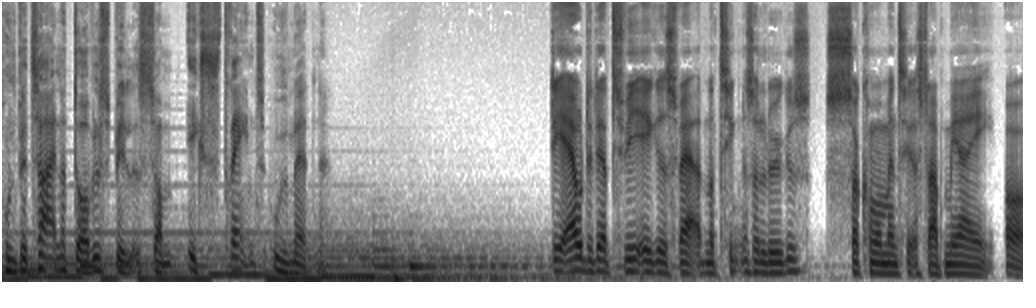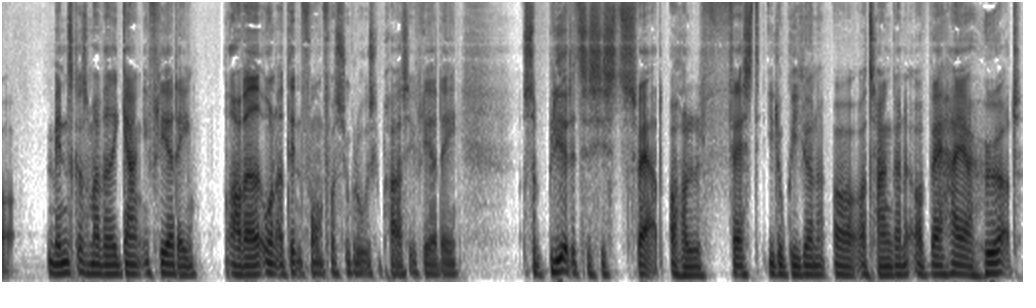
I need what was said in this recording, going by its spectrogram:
Hun betegner dobbeltspillet som ekstremt udmattende. Det er jo det der tvækkede svært, når tingene så lykkes, så kommer man til at slappe mere af. Og mennesker, som har været i gang i flere dage, og har været under den form for psykologiske pres i flere dage, så bliver det til sidst svært at holde fast i logikkerne og, og tankerne, og hvad har jeg hørt,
